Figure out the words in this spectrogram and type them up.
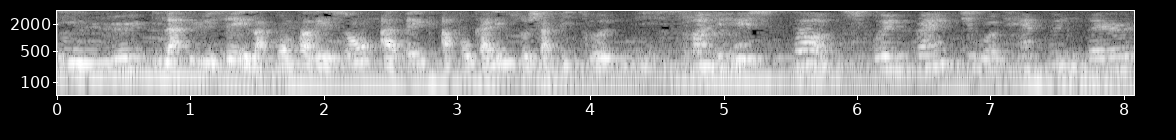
Il, a usé la comparaison avec Apocalypse au chapitre 10. But his thoughts went back to what happened there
